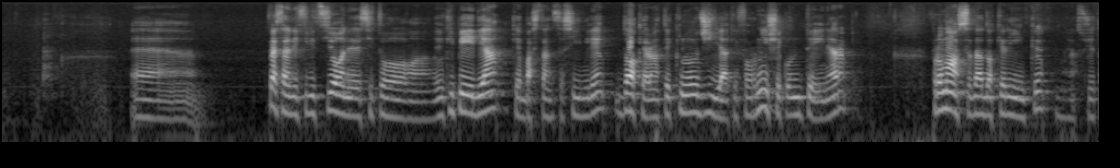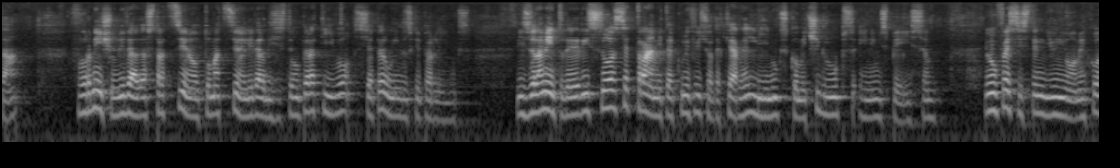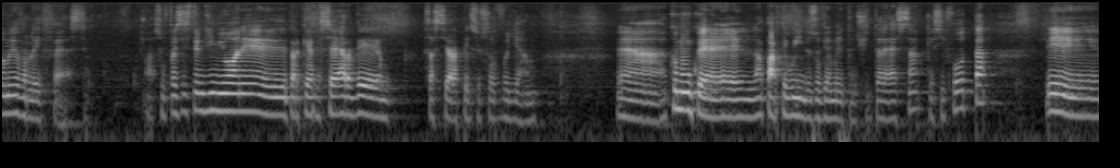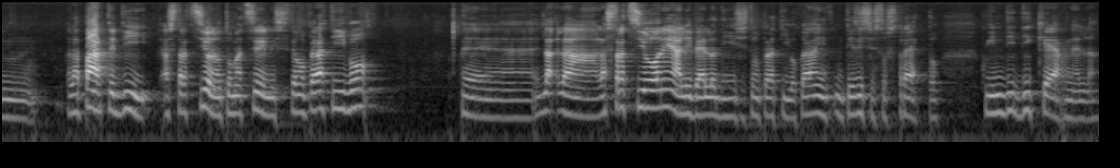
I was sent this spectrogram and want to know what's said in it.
Eh, questa è una definizione del sito Wikipedia, che è abbastanza simile. Docker è una tecnologia che fornisce container promossa da Docker Inc., una società, fornisce un livello di astrazione e automazione a livello di sistema operativo sia per Windows che per Linux. L'isolamento delle risorse tramite alcuni feature del kernel Linux come cgroups e namespace e un file system di unione come overlay FS. Ah, sul file system di unione perché serve stasera penso se vogliamo. Eh, comunque la parte Windows ovviamente non ci interessa, che si fotta. E, la parte di astrazione e automazione del sistema operativo, eh, la, la, l'astrazione a livello di sistema operativo, qua intesi in senso stretto, quindi di kernel,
